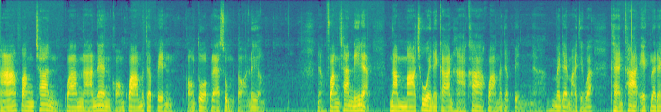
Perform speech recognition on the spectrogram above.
หาฟังก์ชัน ความหนาแน่นของความมันจะเป็นของตัวแปรสุ่มต่อเนื่องนะฟังก์ชันนี้เนี่ยนำมาช่วยในการหาค่าความน่าจะเป็นนะไม่ได้หมายถึงว่าแทนค่า x แล้วได้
